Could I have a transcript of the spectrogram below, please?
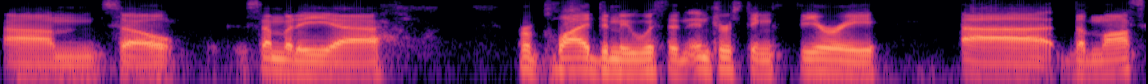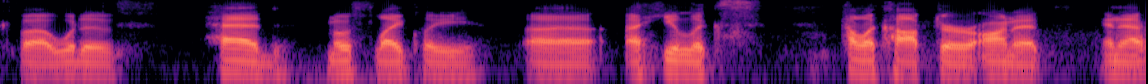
Um, so somebody uh, replied to me with an interesting theory. Uh, the Moskva would have had most likely uh, a Helix helicopter on it. And I,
